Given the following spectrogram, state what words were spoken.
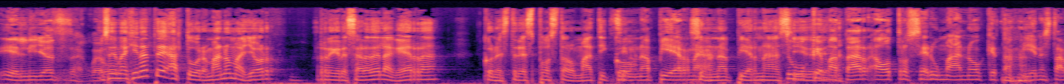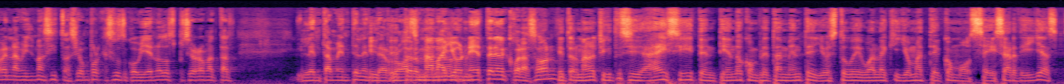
Y el niño es a huevo. O sea, imagínate a tu hermano mayor regresar de la guerra con estrés postraumático. Sin una pierna. Sin una pierna así. Tuvo de- que matar a otro ser humano que también estaba en la misma situación porque sus gobiernos los pusieron a matar. Y lentamente le Y- y enterró una bayoneta en el corazón. Y tu hermano chiquito dice, ay, sí, te entiendo completamente. Yo estuve igual aquí. Yo maté como seis ardillas.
